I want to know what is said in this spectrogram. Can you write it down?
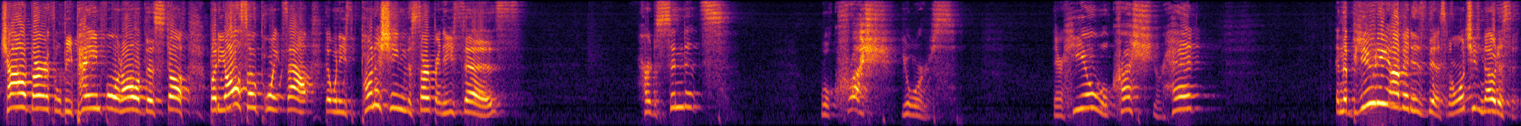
childbirth will be painful and all of this stuff. But he also points out that when he's punishing the serpent, he says, Her descendants will crush yours, their heel will crush your head and the beauty of it is this, and I want you to notice it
